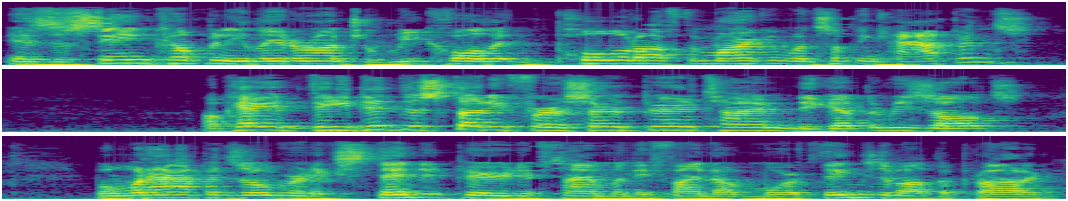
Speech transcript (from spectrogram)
is the same company later on to recall it and pull it off the market when something happens? Okay, they did the study for a certain period of time, they got the results. But what happens over an extended period of time when they find out more things about the product,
